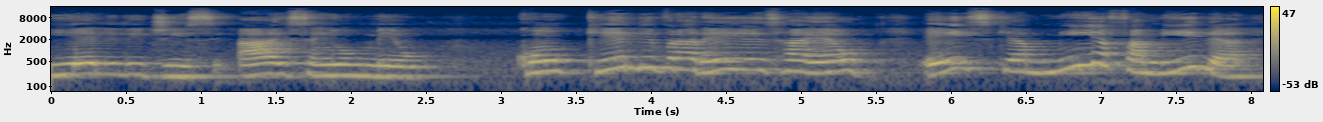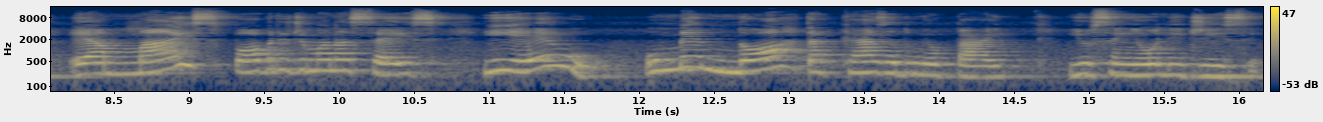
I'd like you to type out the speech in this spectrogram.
E ele lhe disse: Ai, Senhor meu, com que livrarei a Israel? Eis que a minha família é a mais pobre de Manassés, e eu, o menor da casa do meu pai. E o Senhor lhe disse:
